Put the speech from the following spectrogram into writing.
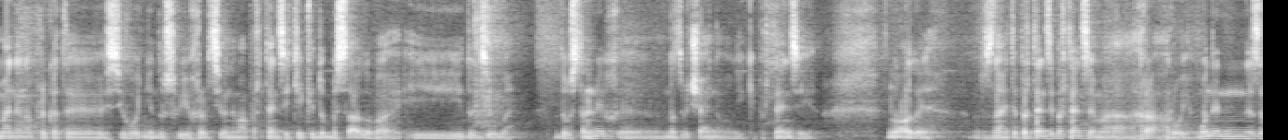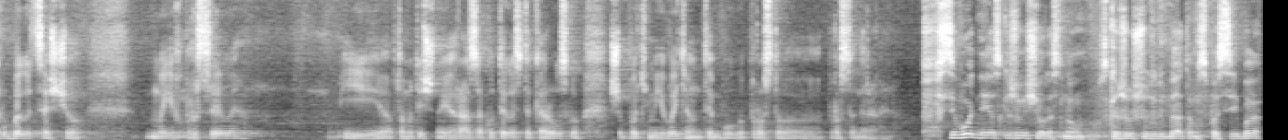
У мене, наприклад, е, сьогодні до своїх гравців немає претензій тільки до Бесалова і до Дзюби. До остальних е, надзвичайно великі претензії. Ну, але, знаєте, претензії претензіями, а гра грою. Вони не зробили це, що ми їх просили. І автоматично гра закотилась в таке русло, що потім її витягнути було просто, просто нереально. Сегодня я скажу еще раз, ну, скажу, что ребятам спасибо.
